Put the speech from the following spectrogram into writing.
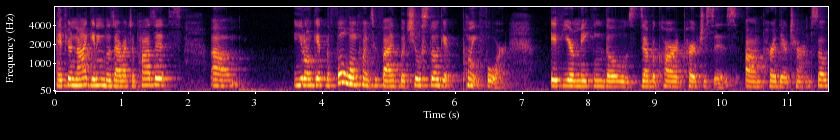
if you're not getting those direct deposits, um, you don't get the full 1.25, but you'll still get 0.4 if you're making those debit card purchases um, per their terms. So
